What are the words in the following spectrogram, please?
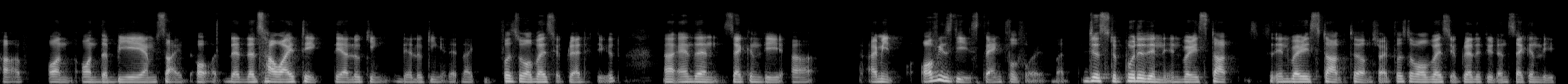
uh, on on the BAM side, or that, that's how I take they are looking they're looking at it. Like first of all, where's your gratitude, uh, and then secondly, uh, I mean obviously he's thankful for it but just to put it in in very stark in very stark terms right first of all where's your gratitude and secondly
